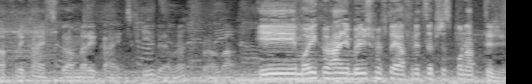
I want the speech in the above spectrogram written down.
afrykańsko-amerykański, wiemy, prawda? I moi kochani, byliśmy w tej Afryce przez ponad tydzień,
